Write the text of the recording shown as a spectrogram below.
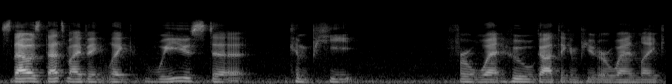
so that was that's my big like we used to compete for when who got the computer when like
